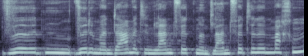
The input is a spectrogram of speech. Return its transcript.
würden, würde man da mit den Landwirten und Landwirtinnen machen?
